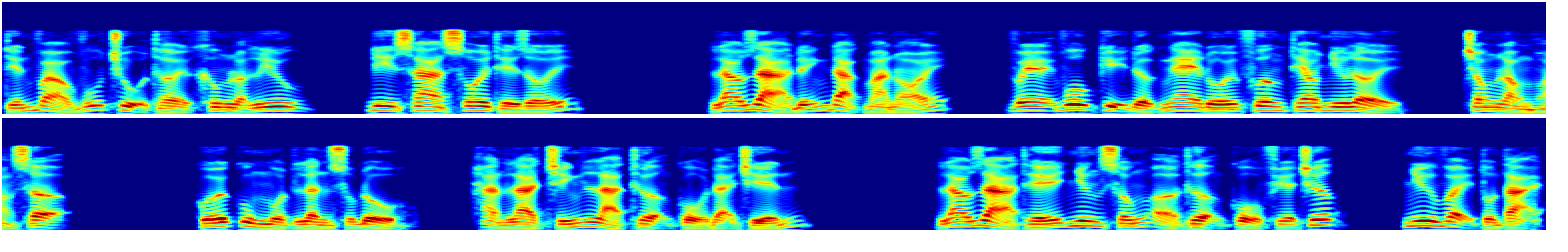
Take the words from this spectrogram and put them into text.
tiến vào vũ trụ thời không loạn lưu, đi xa xôi thế giới. Lão giả đĩnh đạc mà nói, vệ vô kỵ được nghe đối phương theo như lời, trong lòng hoảng sợ. Cuối cùng một lần sụp đổ, hẳn là chính là thượng cổ đại chiến. Lão giả thế nhưng sống ở thượng cổ phía trước, như vậy tồn tại,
